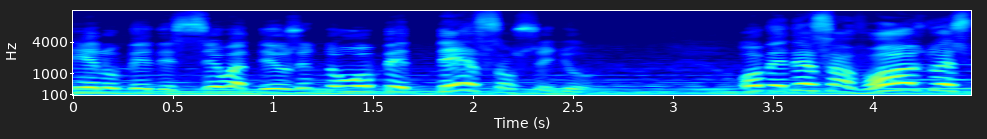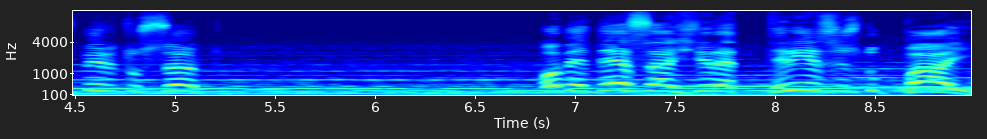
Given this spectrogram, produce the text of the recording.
ele obedeceu a Deus. Então obedeça ao Senhor. Obedeça a voz do Espírito Santo. Obedeça às diretrizes do Pai.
